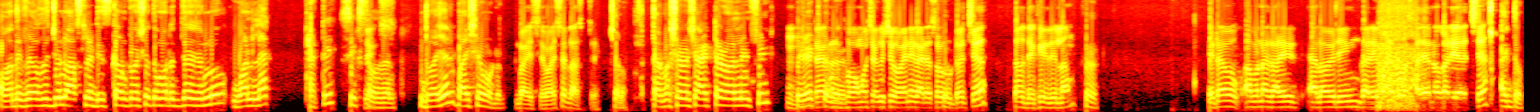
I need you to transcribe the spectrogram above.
আমাদের ভিউয়ারদের জন্য আসলে ডিসকাউন্ট রয়েছে তোমাদের জন্য one lakh thirty six thousand. দু হাজার বাইশের মডেল বাইশে বাইশের লাস্টে। চলো তার পাশে রয়েছে আরেকটা রয়্যাল এনফিল্ড রেড কিছু হয়নি গাড়ি সব উঠেছে তাও দেখিয়ে দিলাম। এটাও আপনার গাড়ির অ্যালয় রিং গাড়ি মানে পুরো সাজানো গাড়ি আছে। একদম।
